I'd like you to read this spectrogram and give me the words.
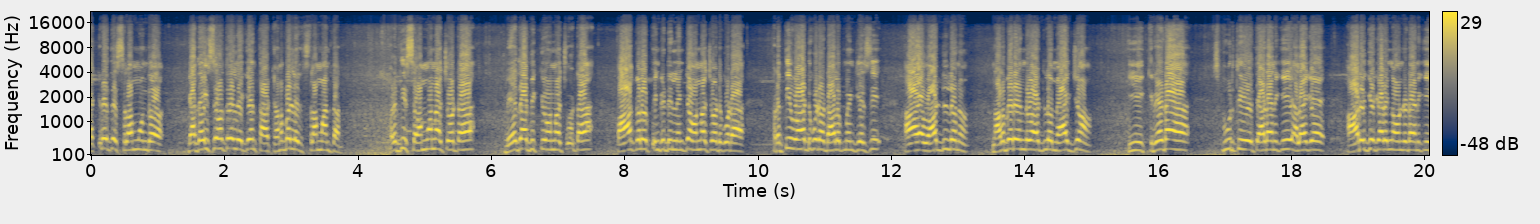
ఎక్కడైతే స్లమ్ ఉందో గత ఐదు సంవత్సరాలు ఏం తా- కనబడలేదు స్లమ్ అంతా. ప్రతి స్లమ్ ఉన్న చోట భేదాభిక్యం ఉన్న చోట పాకలో పెంకటిల్లు ఇంకా ఉన్న చోట కూడా ప్రతి వార్డు కూడా డెవలప్మెంట్ చేసి ఆ వార్డుల్లోనూ నలభై రెండు వార్డులో మ్యాక్సిమం ఈ క్రీడా స్ఫూర్తి తేడానికి అలాగే ఆరోగ్యకరంగా ఉండడానికి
